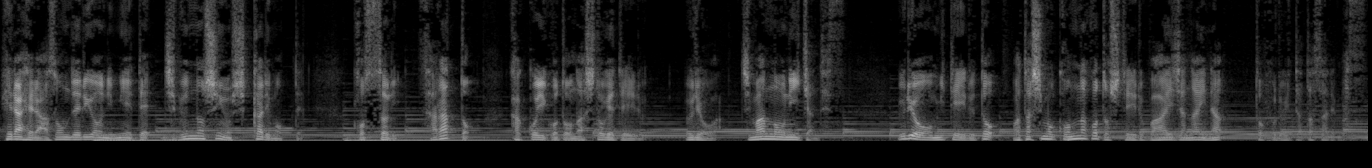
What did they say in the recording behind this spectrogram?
ヘラヘラ遊んでるように見えて自分の芯をしっかり持ってこっそりさらっとかっこいいことを成し遂げている。雨量は自慢のお兄ちゃんです。雨量を見ていると私もこんなことしている場合じゃないなと奮い立たされます。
